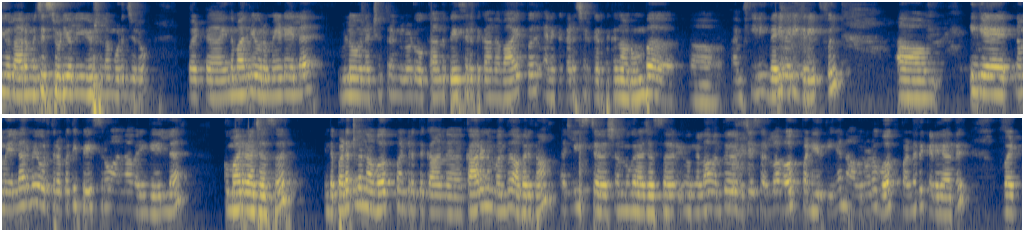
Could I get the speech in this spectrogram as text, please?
ஸ்டுடியோவில் ஆரம்பிச்சு ஸ்டுடியோலேயே யூஸ்வலாக முடிஞ்சிடும் பட் uh, இந்த மாதிரி ஒரு மேடையில் இவ்வளோ நட்சத்திரங்களோடு உட்காந்து பேசுறதுக்கான வாய்ப்பு எனக்கு கிடைச்சிருக்கிறதுக்கு நான் ரொம்ப I am feeling very very grateful இங்கே நம்ம எல்லாருமே ஒருத்தரை பற்றி பேசுகிறோம் ஆனால் அவர் இங்கே இல்லை. குமார் ராஜா சார் இந்த படத்துல நான் ஒர்க் பண்றதுக்கான காரணம் வந்து அவர் தான் அட்லீஸ்ட் சண்முகராஜா சார் இவங்கெல்லாம் வந்து விஜய் சார்லாம் ஒர்க் பண்ணியிருக்கீங்க. நான் அவரோட ஒர்க் பண்ணது கிடையாது. பட்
